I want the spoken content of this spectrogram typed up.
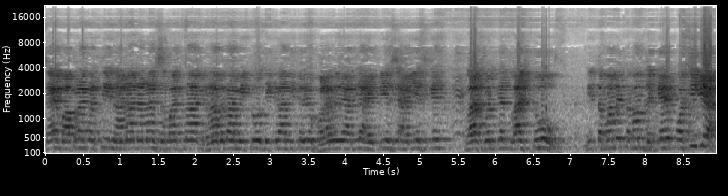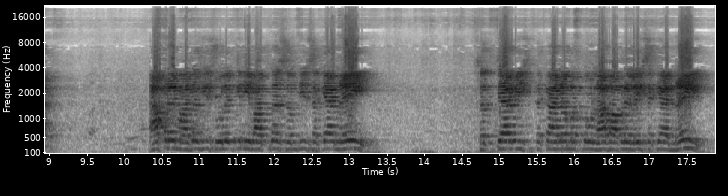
સાહેબ, આપણા કરતી નાના નાના સમાજના ઘણા બધા મિત્રો, દીકરા, દીકરીઓ ભણાવેલા આજે આઈપીએસ આઈએસ કે ક્લાસ વન કે ક્લાસ ટુ ની તમામે તમામ જગ્યાએ પહોંચી ગયા. આપણે માધવજી સોલંકીની વાતને સમજી શક્યા નહીં. સત્યાવીસ ટકા અનામતનો લાભ આપણે લઈ શક્યા નહીં.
